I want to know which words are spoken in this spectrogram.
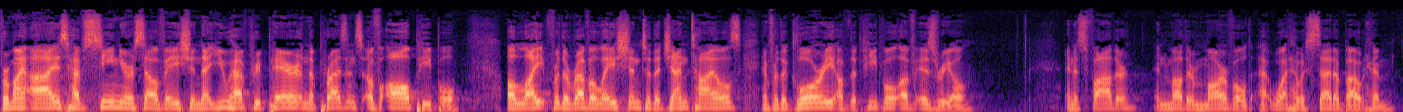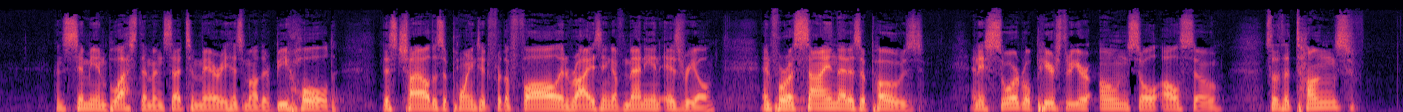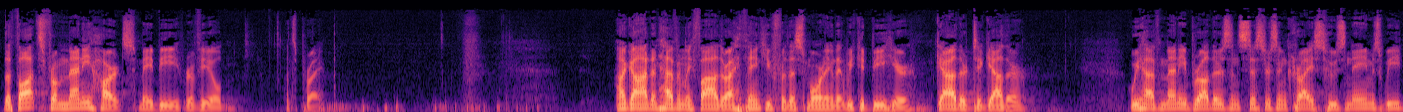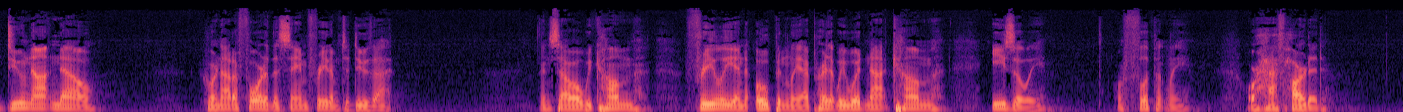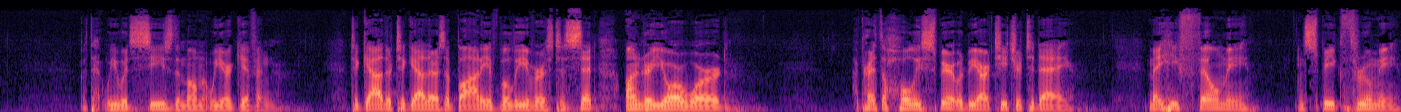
For my eyes have seen your salvation, that you have prepared in the presence of all people a light for the revelation to the Gentiles and for the glory of the people of Israel. And his father and mother marveled at what was said about him. And Simeon blessed them and said to Mary, his mother, Behold, this child is appointed for the fall and rising of many in Israel, and for a sign that is opposed, and a sword will pierce through your own soul also, so that the tongues, the thoughts from many hearts may be revealed. Let's pray. Our God and Heavenly Father, I thank you for this morning that we could be here, gathered together. We have many brothers and sisters in Christ whose names we do not know, who are not afforded the same freedom to do that. And so we come freely and openly. I pray that we would not come easily or flippantly or half hearted, but that we would seize the moment we are given to gather together as a body of believers to sit under your word I pray that the Holy Spirit would be our teacher today. May He fill me and speak through me.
